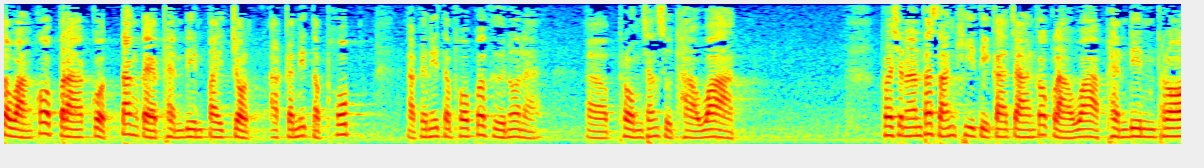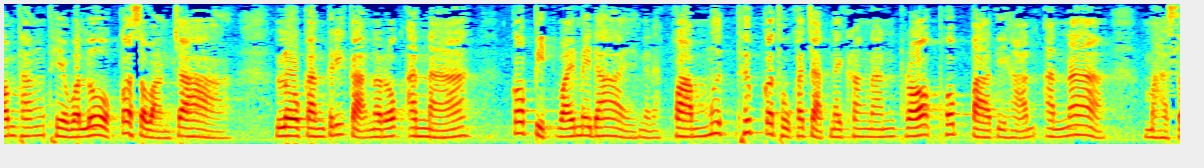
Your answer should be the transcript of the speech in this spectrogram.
สว่างก็ปรากฏตั้งแต่แผ่นดินไปจดอกนิตภพ อักนิตภพก็คือโน่นแหละพรหมชั้นสุทาวาสเพราะฉะนั้นพระสังคีติกาจารย์ก็กล่าวว่าแผ่นดินพร้อมทั้งเทวโลกก็สว่างจ้า โลกันตริกะนรกอันหนา ก็ปิดไว้ไม่ได้เนี่ยนะความมืดทึบก็ถูกขจัดในครั้งนั้น เพราะพบปาฏิหาริย์อันน่ามหัศ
